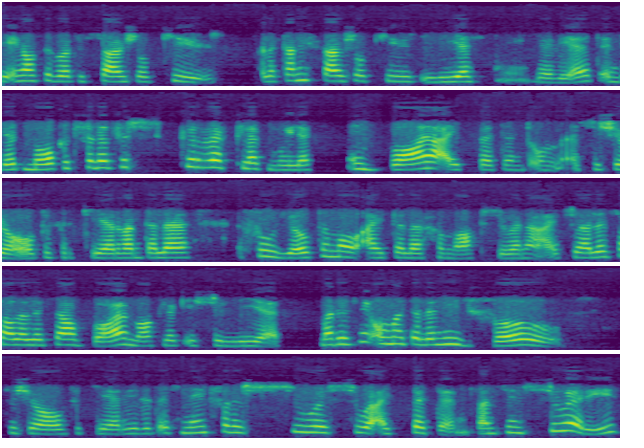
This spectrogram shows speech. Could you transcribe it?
die Engelse woord is social cues. Hulle kan nie social cues lees nie, jy weet, en dit maak dit vir hulle verskriklik moeilik en baie uitputtend om sosiaal te verkeer want hulle voel heeltemal uit hulle gemaksone uit. So hulle sal hulle self baie maklik isoleer. Maar dit is nie omdat hulle nie wil sosiaal verkeer nie. Dit is net vir hulle so so uitputtend. Want sensories,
